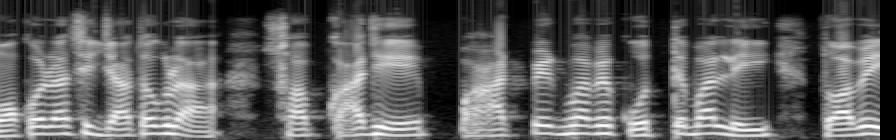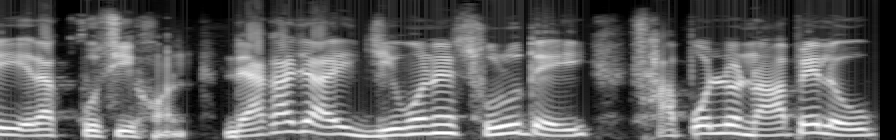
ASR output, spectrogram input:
মকর রাশির জাতকরা সব কাজে পারফেক্টভাবে করতে পারলেই তবেই এরা খুশি হন। দেখা যায় জীবনের শুরুতেই সাফল্য না পেলেও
